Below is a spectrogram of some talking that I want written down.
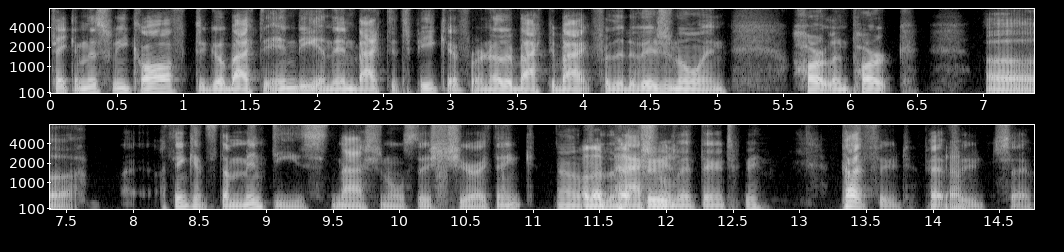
Taking this week off to go back to Indy and then back to Topeka for another back to back for the divisional in Heartland Park. Uh, I think it's the Minties Nationals this year. I think uh, Oh, the pet national food. event there to be pet food, pet Yeah. food. So,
